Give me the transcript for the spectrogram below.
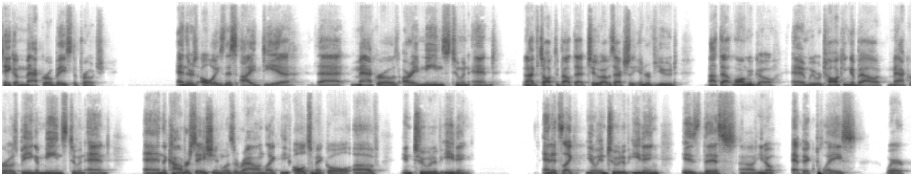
take a macro based approach. And there's always this idea that macros are a means to an end. And I've talked about that too. I was actually interviewed not that long ago, and we were talking about macros being a means to an end. And the conversation was around like the ultimate goal of intuitive eating. And it's like, you know, intuitive eating is this, uh, you know, epic place where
